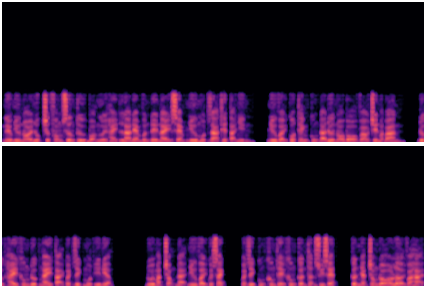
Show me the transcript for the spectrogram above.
Nếu như nói lúc trước phong xương tử bọn người hay là đem vấn đề này xem như một giả thiết tại nhìn, như vậy cốt thánh cũng đã đưa nó bỏ vào trên mặt bàn, được hay không được ngay tại quách dịch một ý niệm. Đối mặt trọng đại như vậy quyết sách quách dịch cũng không thể không cẩn thận suy xét, cân nhắc trong đó lợi và hại,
